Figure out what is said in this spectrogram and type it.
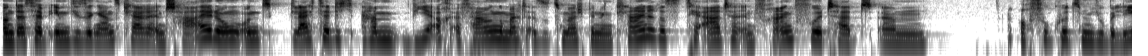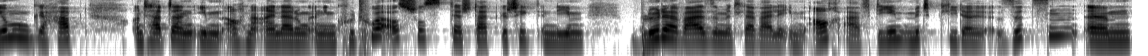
und deshalb eben diese ganz klare Entscheidung. Und gleichzeitig haben wir auch Erfahrungen gemacht, also zum Beispiel ein kleineres Theater in Frankfurt hat... Ähm, auch vor kurzem Jubiläum gehabt und hat dann eben auch eine Einladung an den Kulturausschuss der Stadt geschickt, in dem blöderweise mittlerweile eben auch AfD-Mitglieder sitzen ähm,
